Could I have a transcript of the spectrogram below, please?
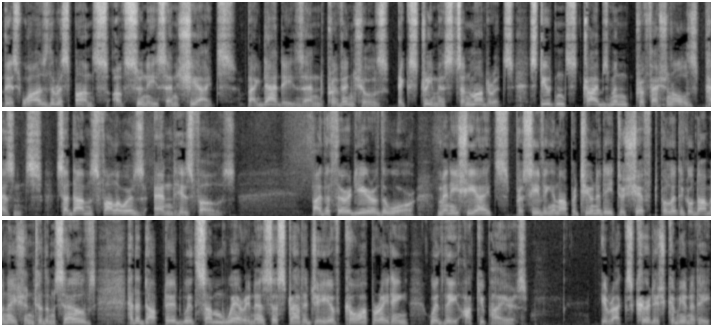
This was the response of Sunnis and Shiites, Baghdadis and provincials, extremists and moderates, students, tribesmen, professionals, peasants, Saddam's followers and his foes. By the third year of the war, many Shiites, perceiving an opportunity to shift political domination to themselves, had adopted with some wariness a strategy of cooperating with the occupiers. Iraq's Kurdish community,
